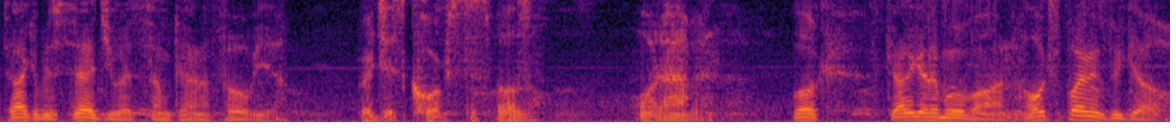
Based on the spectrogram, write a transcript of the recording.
Document said you had some kind of phobia. Bridges corpse disposal? What happened? Look, gotta get a move on. I'll explain as we go.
